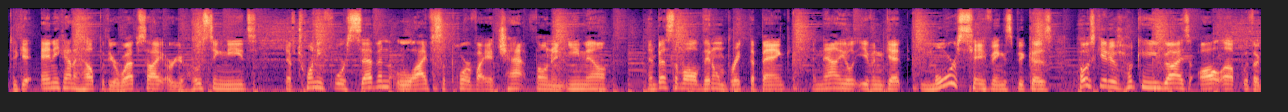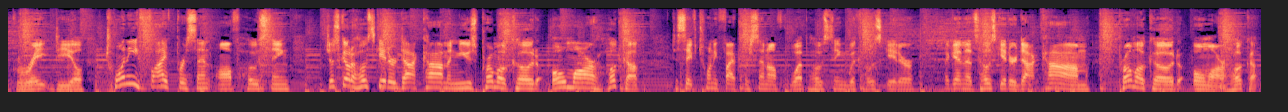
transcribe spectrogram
to get any kind of help with your website or your hosting needs. They have 24 7 live support via chat, phone, and email. And best of all, they don't break the bank. And now you'll even get more savings because HostGator is hooking you guys all up with a great deal 25% off hosting. Just go to HostGator.com and use promo code OMARHookup to save 25% off web hosting with HostGator. Again, that's HostGator.com, promo code OMARHookup.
